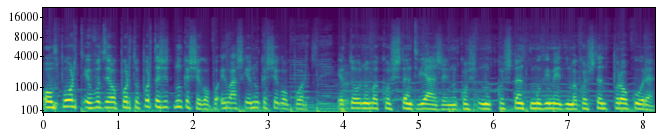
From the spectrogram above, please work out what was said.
ao Porto. Eu vou dizer ao Porto, o Porto a gente nunca chega ao Porto. Eu acho que eu nunca chego ao Porto. Eu estou numa constante viagem, num, cons- num constante movimento, numa constante procura.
